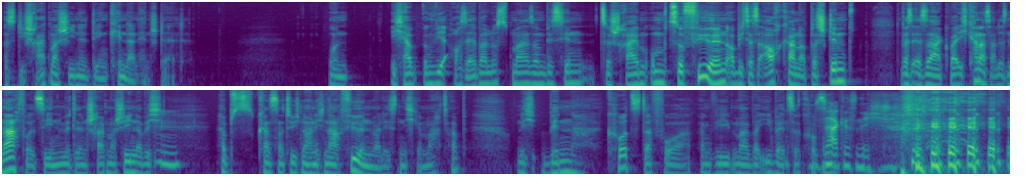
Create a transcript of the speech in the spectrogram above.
also die Schreibmaschine den Kindern hinstellt. Und ich habe irgendwie auch selber Lust, mal so ein bisschen zu schreiben, um zu fühlen, ob ich das auch kann, ob das stimmt, was er sagt. Weil ich kann das alles nachvollziehen mit den Schreibmaschinen, aber ich mhm. kann es natürlich noch nicht nachfühlen, weil ich es nicht gemacht habe. Und ich bin kurz davor, irgendwie mal bei Ebay zu gucken. Sag es nicht.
